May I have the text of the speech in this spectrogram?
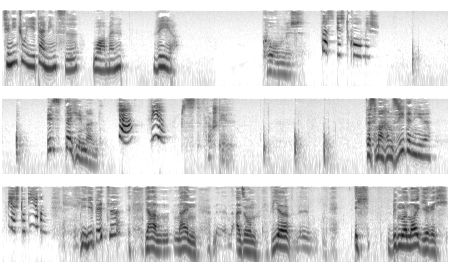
请您注意代名词。我们，wir。Komisch. Was ist komisch? Ist da jemand? Ja, wir. Psst, sei doch still. Was machen Sie denn hier? Wir studieren. Wie bitte? Ja, nein. Also, wir. äh, Ich bin nur neugierig.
